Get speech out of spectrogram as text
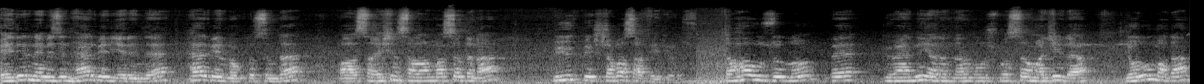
Edirne'mizin her bir yerinde, her bir noktasında asayişin sağlanması adına büyük bir çaba sarf ediyoruz. Daha huzurlu ve güvenli yarınların oluşması amacıyla yorulmadan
